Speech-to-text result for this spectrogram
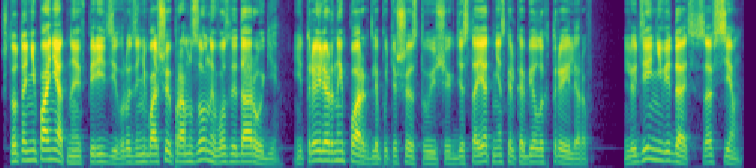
Что-то непонятное впереди, вроде небольшой промзоны возле дороги. И трейлерный парк для путешествующих, где стоят несколько белых трейлеров. Людей не видать, совсем.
